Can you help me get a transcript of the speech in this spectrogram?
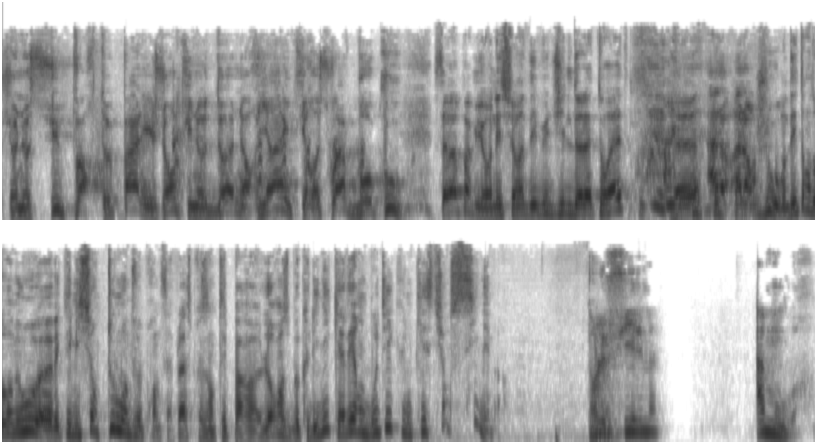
je ne supporte pas les gens qui ne donnent rien et qui reçoivent beaucoup. Ça va pas mieux, on est sur un début de Gilles de la Tourette. Euh, alors, alors jouons, détendons-nous euh, avec l'émission Tout le monde veut prendre sa place, présentée par euh, Laurence Boccolini, qui avait en boutique une question cinéma. Dans le film Amour,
